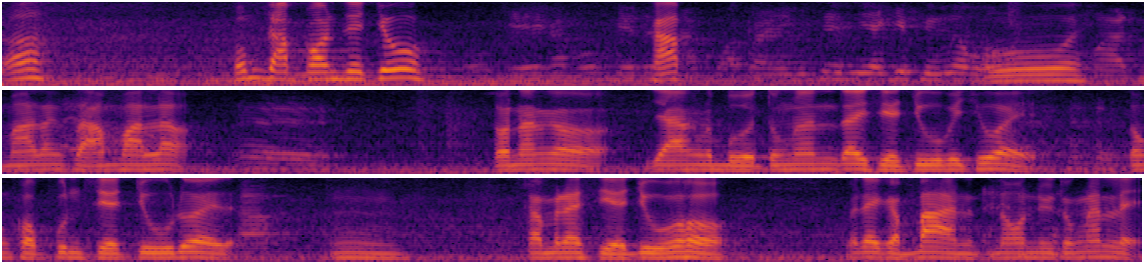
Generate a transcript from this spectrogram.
เอ้าผมกลับก่อนเสียจู โอเคครับ โอเคครับ ปลอดภัยไม่ใช่เมียคิดถึงแล้วเหรโอ้ยมาตั้งสามวันแล้ว เออตอนนั้นก็ยางระเบิดตรงนั้นได้เสียจูไปช่วย ต้องขอบคุณเสียจูด้วย ครับอืมถ้าไม่ได้เสียจูก็ไม่ได้กลับบ้านนอนอยู่ตรงนั้นแหละ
